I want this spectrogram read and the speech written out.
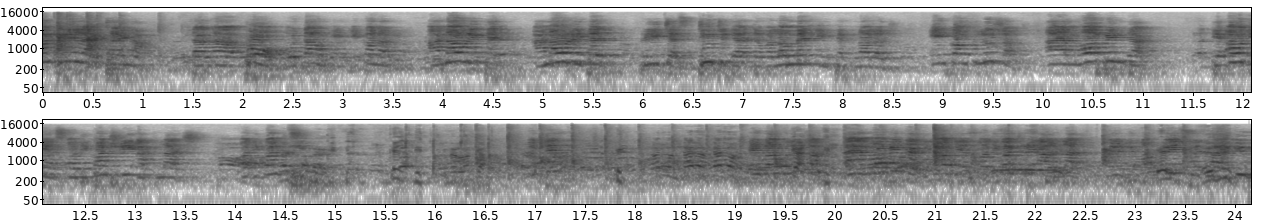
Countries like China that are poor or down in economy are now rated are now rated richest due to their development in technology. In conclusion, I am hoping that the audience or the country at large or the country Excellent. which is in conclusion, I am hoping that the audience or the country at large will become pleased with my view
